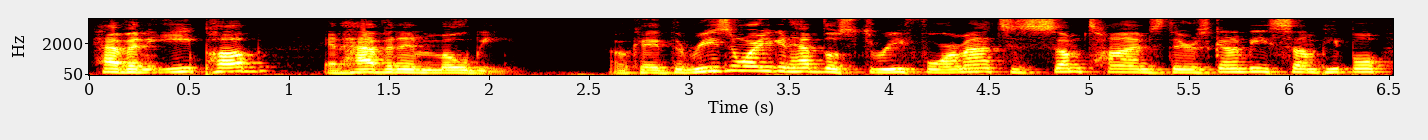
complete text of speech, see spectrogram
have an epub and have it in mobi okay the reason why you can have those three formats is sometimes there's going to be some people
